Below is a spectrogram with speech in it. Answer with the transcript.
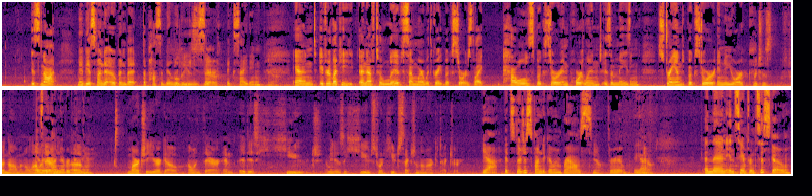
is not maybe as fun to open, but the possibilities yeah. are exciting. Yeah. And if you're lucky enough to live somewhere with great bookstores, like Powell's bookstore in Portland is amazing, Strand bookstore in New York, which is phenomenal. I Is went it? there. um, I've never been there. March a year ago, I went there, and it is huge. I mean, it is a huge store, huge section on architecture. Yeah, it's they're just fun to go and browse Yeah. through. Yeah. Yeah. And then in San Francisco,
